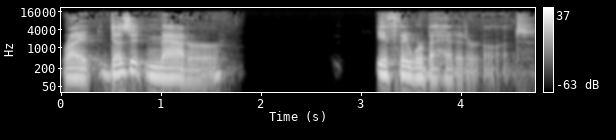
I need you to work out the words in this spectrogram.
right? Does it matter if they were beheaded or not?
